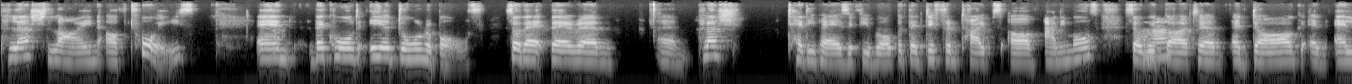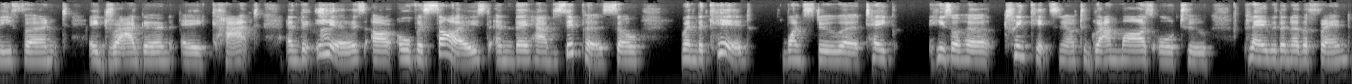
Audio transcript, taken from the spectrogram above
plush line of toys, and they're called Eadorables. So that they're, they're um, um, plush teddy bears, if you will, but they're different types of animals. So uh-huh. we've got a, a, dog, an elephant, a dragon, a cat, and the ears are oversized and they have zippers. So when the kid wants to uh, take his or her trinkets, you know, to grandma's or to play with another friend,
